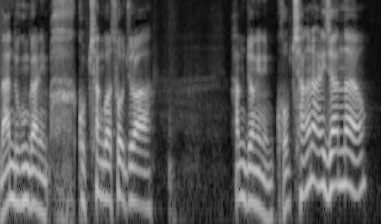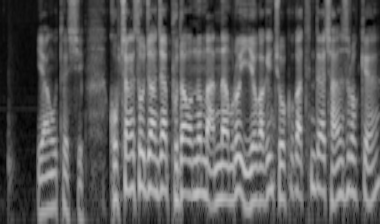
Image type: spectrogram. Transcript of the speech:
난 누군가님, 하, 곱창과 소주라. 한병희님, 곱창은 아니지 않나요? 양우태 씨, 곱창에 소주 한 잔 부담 없는 만남으로 이어가긴 좋을 것 같은데, 자연스럽게.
